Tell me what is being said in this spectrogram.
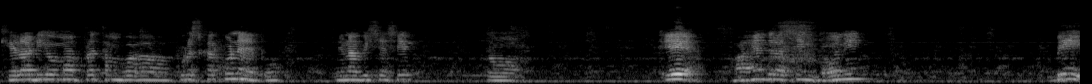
ખેલાડીઓમાં પ્રથમ પુરસ્કાર કોને આપ્યો? તેના વિશે છે. તો એ મહેન્દ્રસિંહ ધોની, બી,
